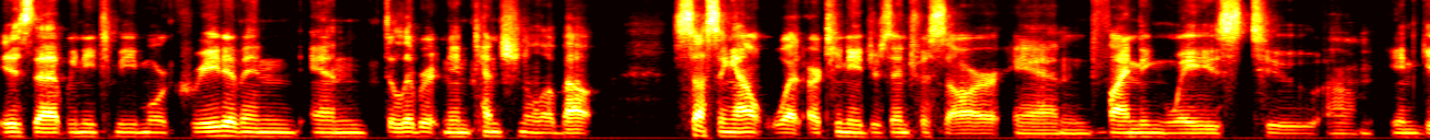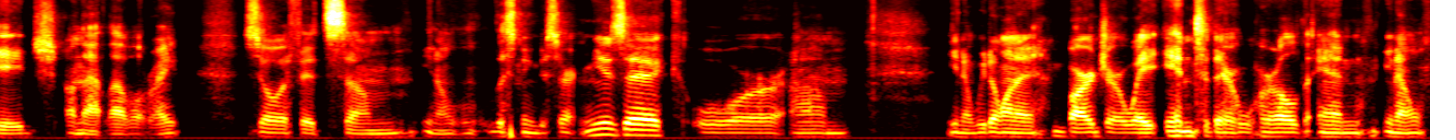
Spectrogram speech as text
is that we need to be more creative and and deliberate and intentional about sussing out what our teenagers' interests are and finding ways to um, engage on that level, right? So if it's um, you know listening to certain music or um, you know we don't want to barge our way into their world and you know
